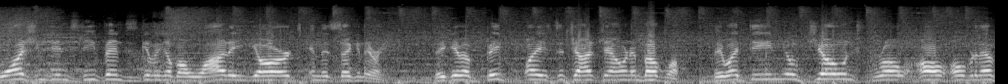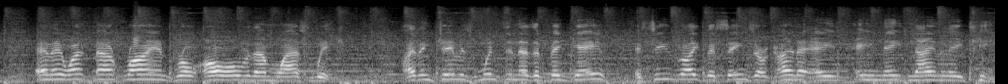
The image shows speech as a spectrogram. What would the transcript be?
Washington's defense is giving up a lot of yards in the secondary. They give up big plays to Josh Allen and Buffalo. They let Daniel Jones throw all over them, and they let Matt Ryan throw all over them last week. I think Jameis Winston has a big game. It seems like the Saints are kind of a, a 8, 9, and 18.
